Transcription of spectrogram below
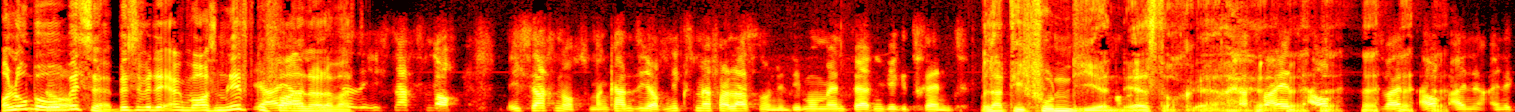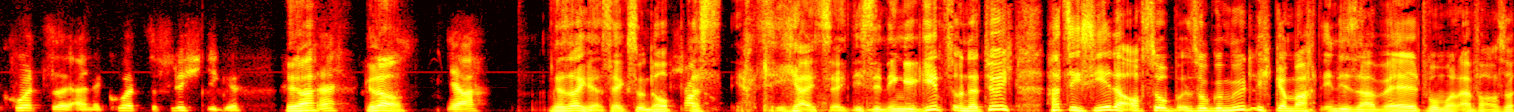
Oh, Lumbo, wo So. bist du? Bist du wieder irgendwo aus dem Lift gefallen oder was? Ich sag's noch, ich sag noch, man kann sich auf nichts mehr verlassen und in dem Moment werden wir getrennt. Latifundien, er ist doch. Das Ja, war jetzt auch, das war jetzt auch eine, eine kurze, eine kurze flüchtige. ja Ne? genau. Ja, Ja, sag ich ja, Sex und Hop, das, ja, sicher, ist- diese Dinge gibt's. Und natürlich hat sich jeder auch so, so gemütlich gemacht in dieser Welt, wo man einfach auch so,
